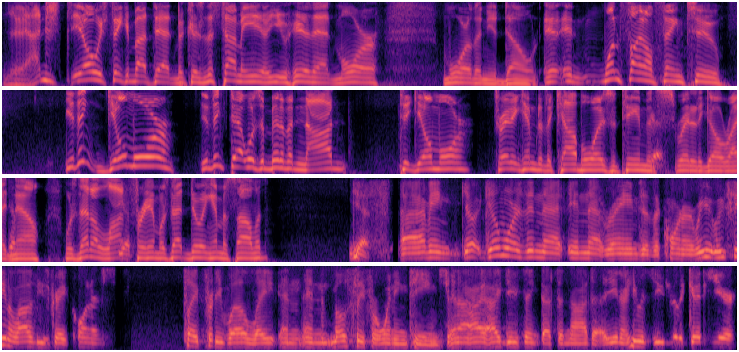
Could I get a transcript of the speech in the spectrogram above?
Yeah, I just you always think about that because this time of year you hear that more more than you don't. And, and one final thing too, you think Gilmore you think that was a bit of a nod to Gilmore, trading him to the Cowboys, a team that's ready to go right yep. now? Was that a lot yep. for him? Was that doing him a solid? Yes, uh, I mean Gil- Gilmore's in that in that range as a corner. We, we've seen a lot of these great corners play pretty well late, and and mostly for winning teams. And I, I do think that's a nod. To, you know, he was he's really good here.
